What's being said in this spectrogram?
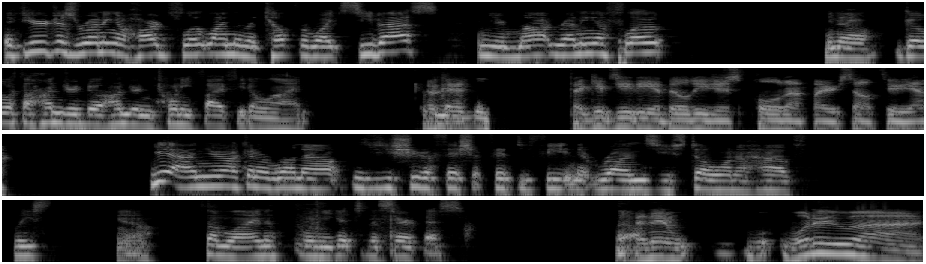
if you're just running a hard float line in the kelp for white sea bass and you're not running a float, you know, go with 100 to 125 feet of line. Okay. That gives you the ability to just pull it up by yourself too, yeah? Yeah, and you're not going to run out because you shoot a fish at 50 feet and it runs. You still want to have at least, you know, some line when you get to the surface. So. And then, what do uh,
